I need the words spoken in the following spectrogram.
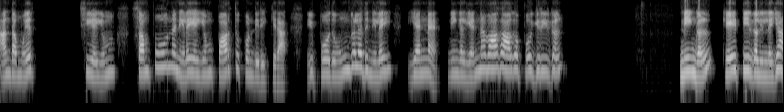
அந்த முயற்சியையும், சம்பூர்ண நிலையையும் பார்த்து கொண்டிருக்கிறார். இப்போது உங்களது நிலை என்ன? நீங்கள் என்னவாக ஆகப் போகிறீர்கள்? நீங்கள் கேட்டீர்கள் இல்லையா?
